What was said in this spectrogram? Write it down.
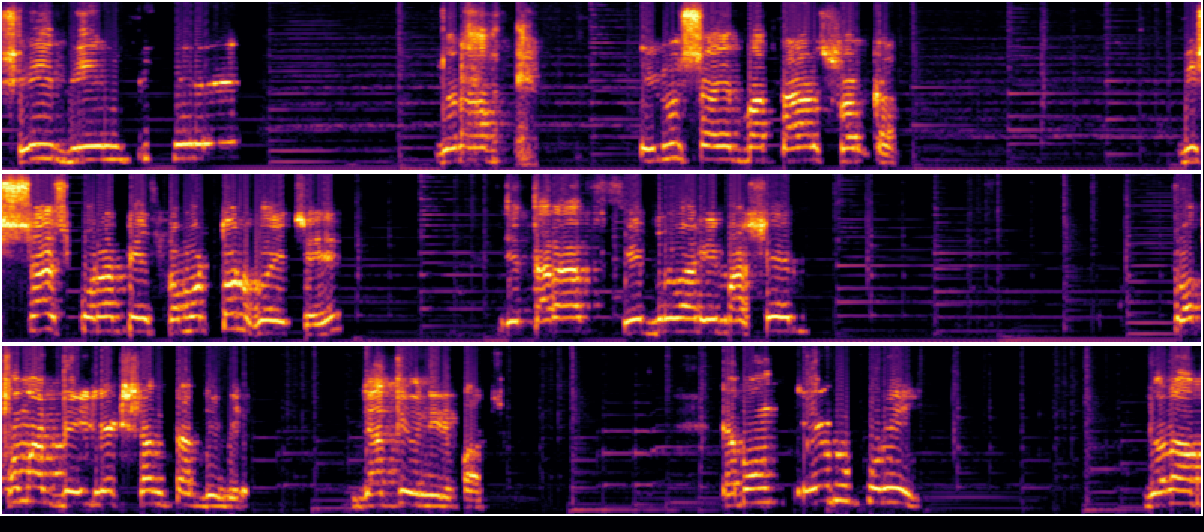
সেই ইউনুস সাহেব বা তার সরকার, বিশ্বাস করাতে সমর্থন হয়েছে যে তারা ফেব্রুয়ারি মাসের প্রথমার্ধে ইলেকশনটা দিবে, জাতীয় নির্বাচন। এবং এর উপরেই জনাব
